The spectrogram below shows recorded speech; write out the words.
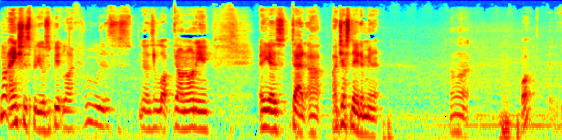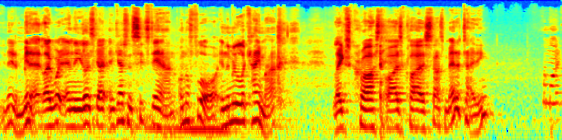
not anxious, but he was a bit like, "Ooh, there's, this- you know, there's a lot going on here." And he goes, "Dad, uh, I just need a minute." I'm like, "What? You need a minute?" Like what? And he lets go, and he goes and sits down on the floor in the middle of Kmart, legs crossed, eyes closed, starts meditating. I'm like,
